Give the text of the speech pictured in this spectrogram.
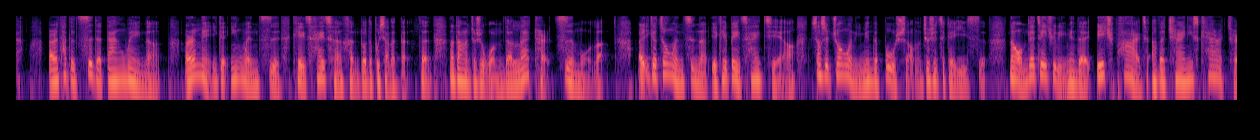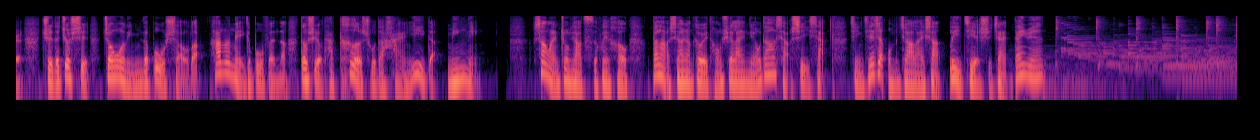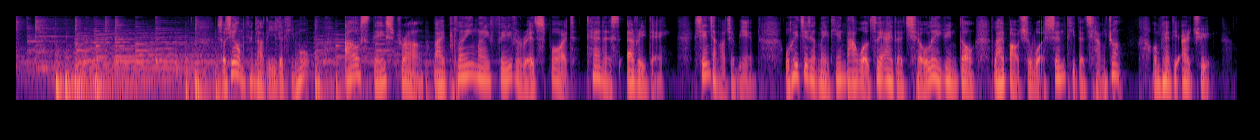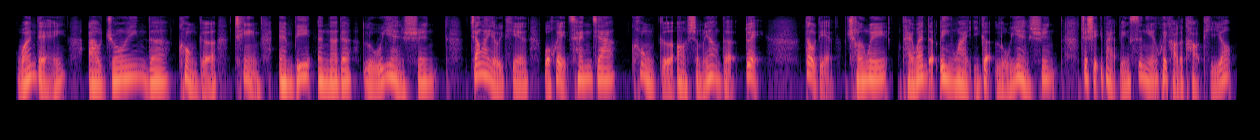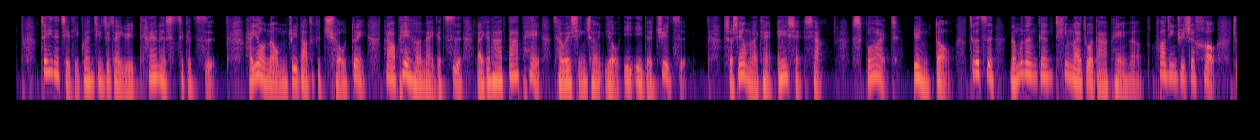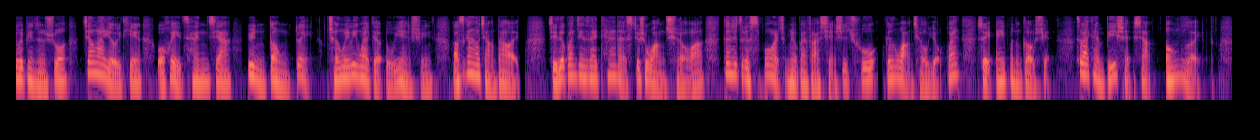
而它的字的单位呢，而每一个英文字可以拆成很多的不小的等份，那当然就是我们的 letter 字母了。而一个中文字呢，也可以被拆解哦，像是中文里面的部首呢，就是这个意思。那我们在这一句里面的 each part of a Chinese character 指的就是中文里面的部首了，它们每一个部分呢，都是有它特殊的含义的 meaning。上完重要词汇后，班老师要让各位同学来牛刀小试一下。紧接着，我们就要来上历届实战单元。首先，我们看到第一个题目：I'll stay strong by playing my favorite sport, tennis, every day。先讲到这边，我会借着每天打我最爱的球类运动来保持我身体的强壮。我们看第二句。One day, I'll join the 空格 team and be another 卢彦勋。将来有一天，我会参加空格啊什么样的队？逗点，成为台湾的另外一个卢彦勋。这是一百零四年会考的考题哟。这里的解题关键就在于 tennis 这个字。还有呢，我们注意到这个球队，它要配合哪个字来跟它搭配，才会形成有意义的句子。首先，我们来看 A 选项，sport 运动这个字能不能跟 team 来做搭配呢？放进去之后，就会变成说，将来有一天我会参加运动队，成为另外一个卢彦勋。老师刚刚有讲到，哎，解的关键是在 tennis，就是网球啊，但是这个 sport 没有办法显示出跟网球有关，所以 A 不能够选。再来看 B 选项，only，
